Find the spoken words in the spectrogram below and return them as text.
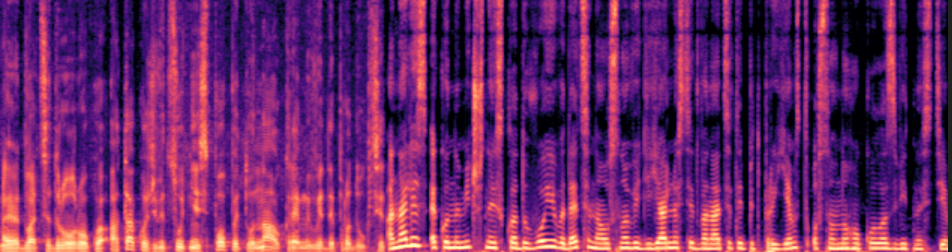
2022 року, а також відсутність попиту на окремі види продукції. Аналіз економічної складової ведеться на основі діяльності 12 підприємств основного кола звітності,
